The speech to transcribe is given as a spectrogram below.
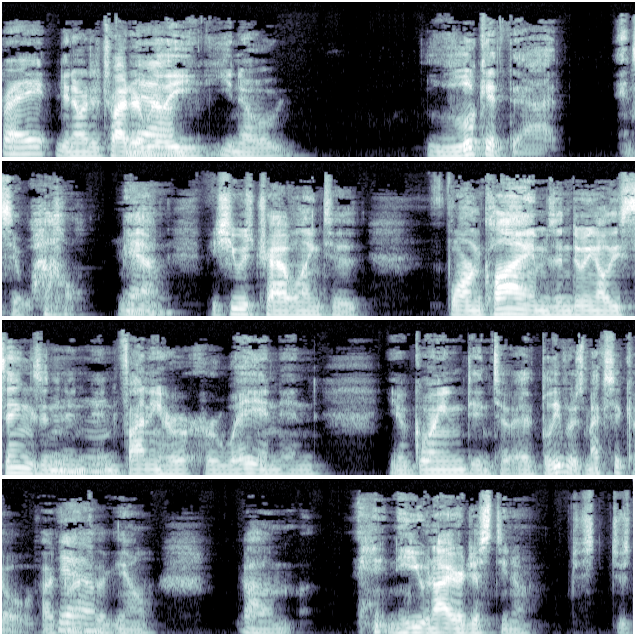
Right. you know, to try to really, you know, look at that and say, wow, man, she was traveling to foreign climes and doing all these things and, and, Mm-hmm. and finding her, her way and, and, you know, going into, I believe it was Mexico, if I Yeah. you know, um, and you and I are just, you know, just, just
